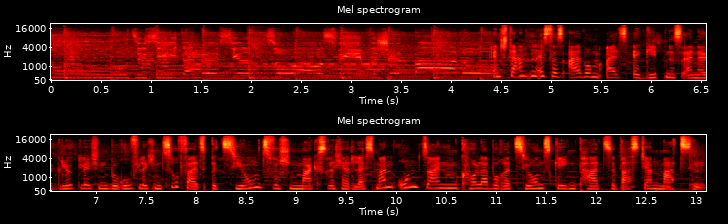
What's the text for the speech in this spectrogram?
gut, sie sieht ein bisschen so aus wie Brigitte Bardot. Entstanden ist das Album als Ergebnis einer glücklichen beruflichen Zufallsbeziehung zwischen Max Richard Lessmann und seinem Kollaborationsgegenpart Sebastian Matzen.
